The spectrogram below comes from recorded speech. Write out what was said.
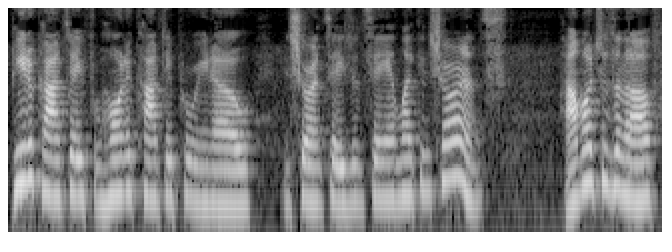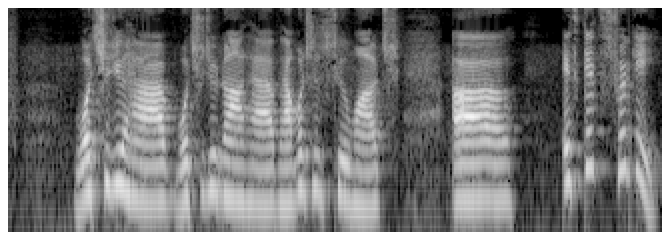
Peter Conte from Honig Conte Porrino Insurance Agency and like insurance. How much is enough? What should you have? What should you not have? How much is too much? Uh, it gets tricky.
